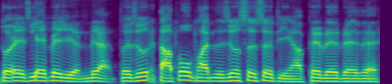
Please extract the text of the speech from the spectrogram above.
对，可以被原谅。对，就打破盘子就碎碎平啊。对对对对。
